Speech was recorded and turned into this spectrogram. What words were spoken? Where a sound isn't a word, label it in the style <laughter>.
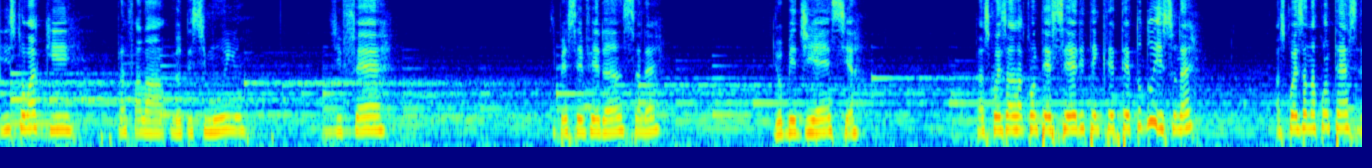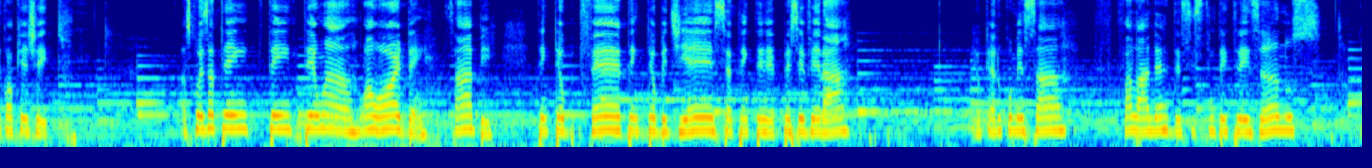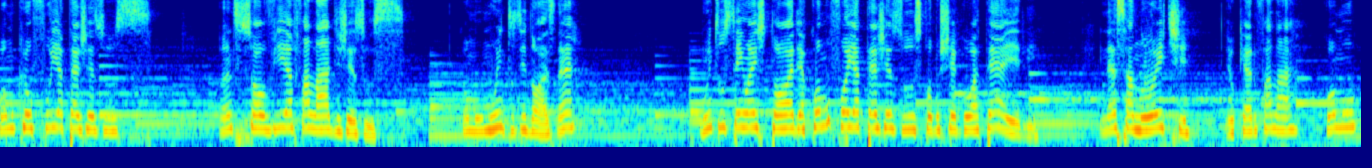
E estou aqui para falar o meu testemunho de fé, de perseverança, né? De obediência. Para as coisas acontecerem, tem que ter tudo isso, né? As coisas não acontecem de qualquer jeito. As coisas têm, têm que ter uma, uma ordem, sabe? Tem que ter fé, tem que ter obediência, tem que ter, perseverar. Eu quero começar a falar, né, desses 33 anos, como que eu fui até Jesus. Antes só ouvia falar de Jesus, como muitos de nós, né? Muitos têm uma história como foi até Jesus, como chegou até Ele. E nessa noite eu quero falar como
